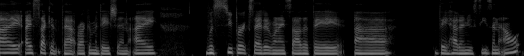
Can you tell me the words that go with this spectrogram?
I, I second that recommendation. I was super excited when I saw that they uh, they had a new season out,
